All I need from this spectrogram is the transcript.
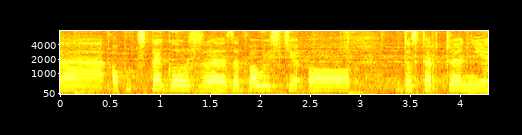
E, oprócz tego, że zadbałyście o dostarczenie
